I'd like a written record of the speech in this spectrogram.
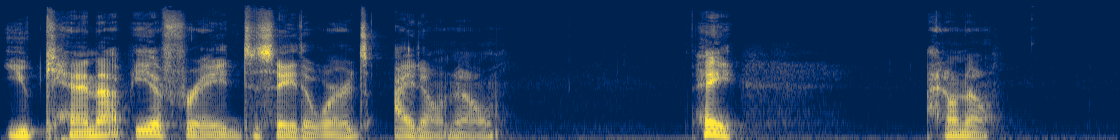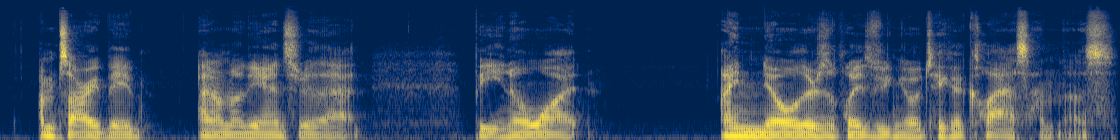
You cannot be afraid to say the words, I don't know. Hey, I don't know. I'm sorry, babe. I don't know the answer to that. But you know what? I know there's a place we can go take a class on this.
